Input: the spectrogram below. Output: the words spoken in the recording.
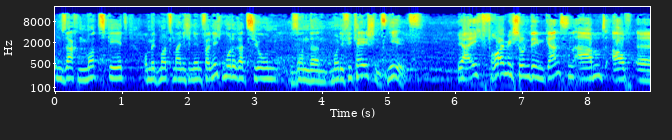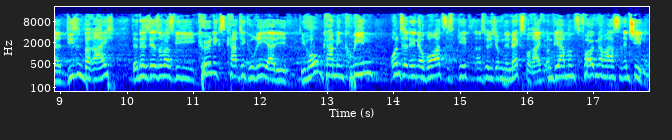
um Sachen Mods geht. Und mit Mods meine ich in dem Fall nicht Moderation, sondern Modifications. Nils. Ja, ich freue mich schon den ganzen Abend auf äh, diesen Bereich, denn es ist ja sowas wie die Königskategorie, ja, die, die Homecoming Queen unter den Awards. Es geht natürlich um den Max-Bereich und wir haben uns folgendermaßen entschieden.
